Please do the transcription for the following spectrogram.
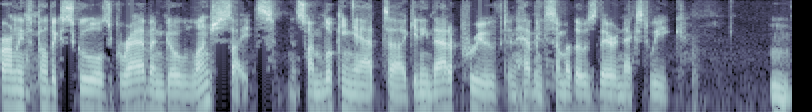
Arlington Public Schools grab and go lunch sites. And so I'm looking at uh, getting that approved and having some of those there next week. Mm.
